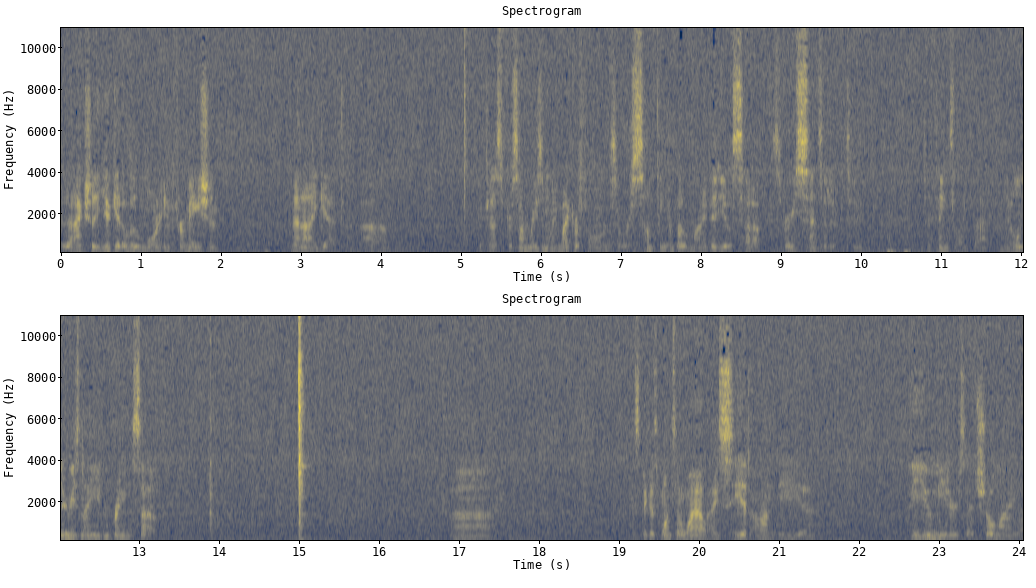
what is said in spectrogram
But actually, you get a little more information than I get. Um, because for some reason my microphones or something about my video setup is very sensitive to, to things like that. And the only reason I even bring this up uh, is because once in a while I see it on the uh, VU meters that show my uh,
